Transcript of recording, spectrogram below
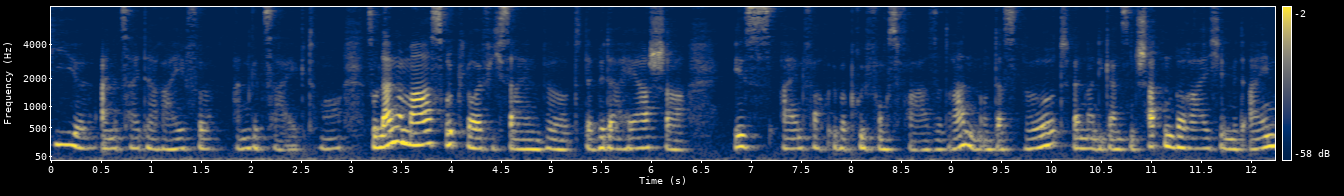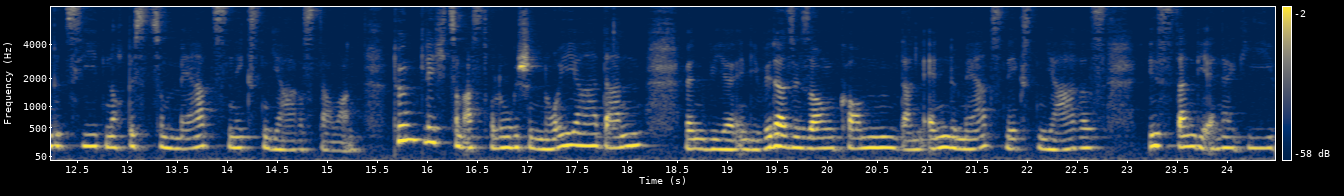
hier eine Zeit der Reife angezeigt. Ne? Solange Mars rückläufig sein wird, der Widderherrscher, ist einfach Überprüfungsphase dran. Und das wird, wenn man die ganzen Schattenbereiche mit einbezieht, noch bis zum März nächsten Jahres dauern. Pünktlich zum astrologischen Neujahr dann, wenn wir in die Widdersaison kommen, dann Ende März nächsten Jahres, ist dann die Energie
